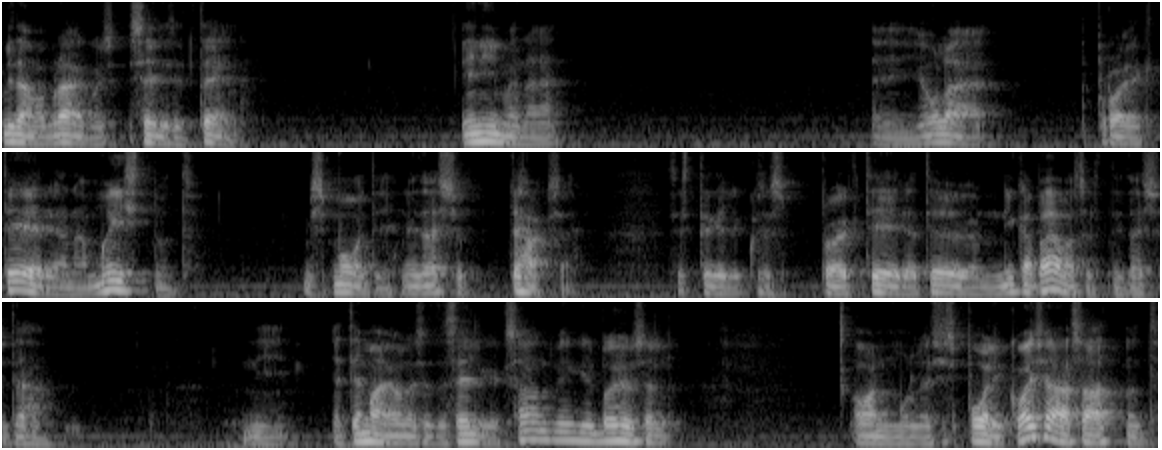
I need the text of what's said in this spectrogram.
mida ma praegu selliselt teen? Inimene ei ole projekteerijana mõistnud, mismoodi neid asju tehakse sest tegelikkuses projekteerija töö on igapäevaselt neid asju teha. nii, ja tema ei ole seda selgeks saanud mingil põhjusel. on mulle siis pooliku asja saatnud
